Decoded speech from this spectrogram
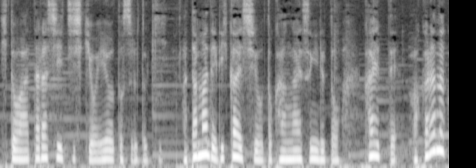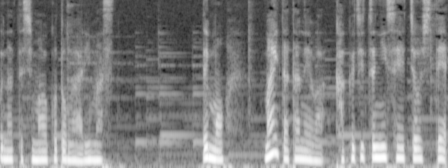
人は新しい知識を得ようとする時頭で理解しようと考えすぎるとかえってわからなくなってしまうことがあります。でもまいた種は確実に成長して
